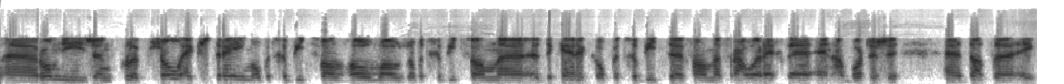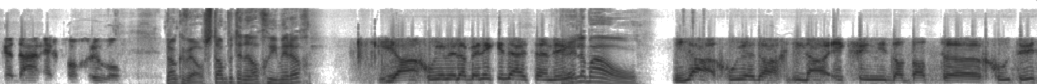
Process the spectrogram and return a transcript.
uh, Romney zijn club zo extreem op het gebied van homo's, op het gebied van de kerk, op het gebied van vrouwenrechten en abortussen, dat ik daar echt van gruwel. Dank u wel. Stam.nl, goedemiddag. Ja, goedemiddag, ben ik in de uitzending? Helemaal. Ja, goeiedag. Nou, ik vind niet dat dat goed is.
